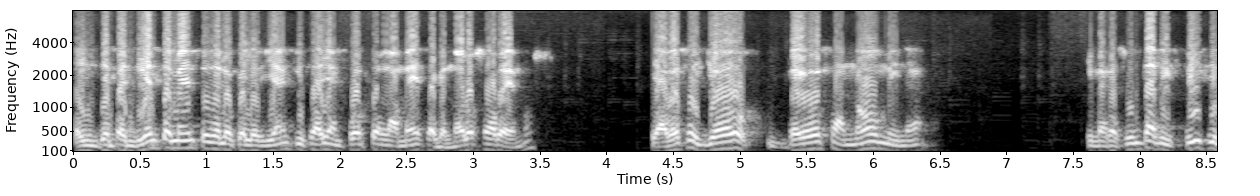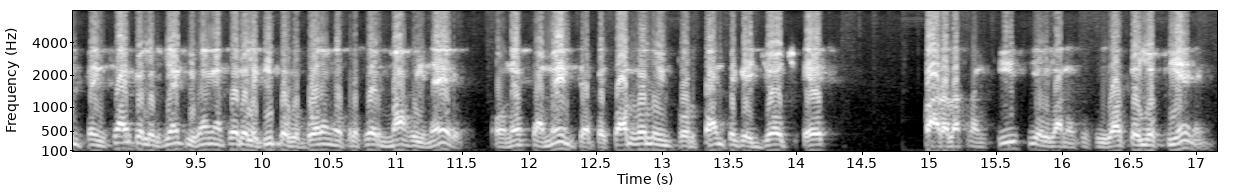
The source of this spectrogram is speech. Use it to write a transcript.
e independientemente de lo que los Yankees hayan puesto en la mesa, que no lo sabemos, y a veces yo veo esa nómina y me resulta difícil pensar que los Yankees van a ser el equipo que puedan ofrecer más dinero, honestamente, a pesar de lo importante que George es para la franquicia y la necesidad que ellos tienen.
